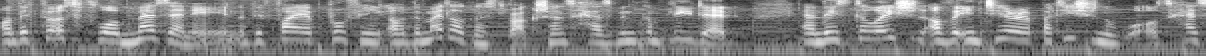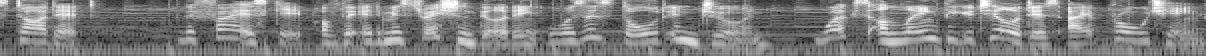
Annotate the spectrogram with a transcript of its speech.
On the first floor mezzanine, the fireproofing of the metal constructions has been completed, and the installation of the interior partition walls has started. The fire escape of the administration building was installed in June. Works on laying the utilities are approaching.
